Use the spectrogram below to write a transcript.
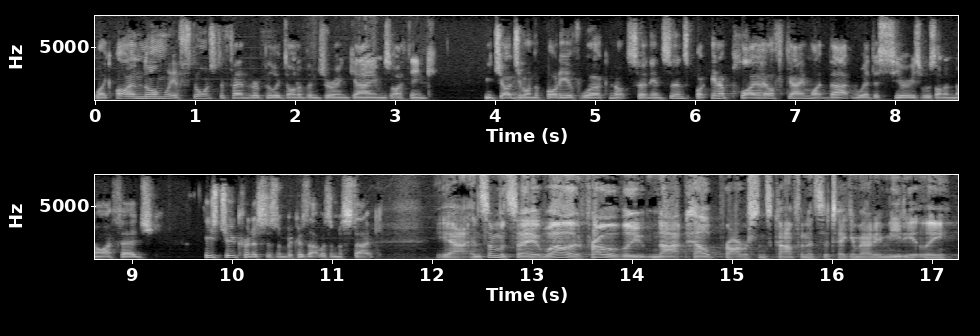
like, I'm normally a staunch defender of Billy Donovan during games. I think you judge him on the body of work, not certain incidents. But in a playoff game like that, where the series was on a knife edge, he's due criticism because that was a mistake. Yeah, and some would say, well, it'd probably not help Robertson's confidence to take him out immediately.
